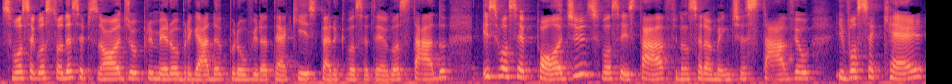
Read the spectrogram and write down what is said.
se você gostou desse episódio, primeiro, obrigada por ouvir até aqui. Espero que você tenha gostado. E se você pode, se você está financeiramente estável e você quer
